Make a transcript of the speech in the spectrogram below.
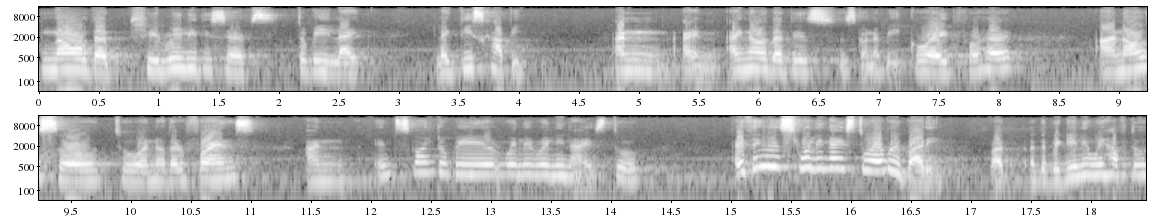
know that she really deserves to be like, like this happy. And I, I know that this is going to be great for her and also to another friends. And it's going to be really, really nice to, I think it's really nice to everybody. But at the beginning we have to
